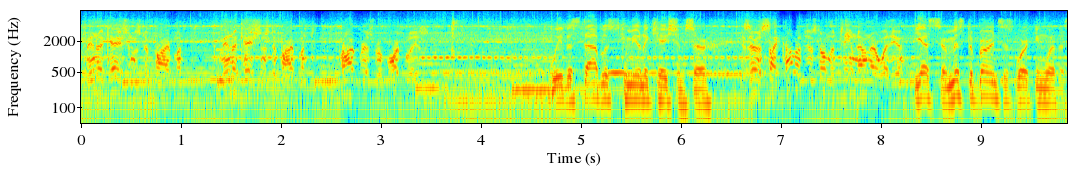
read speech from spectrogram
Communications Department. Communications Department. Progress report, please. We've established communication, sir. Is there a psychologist on the team down there with you? Yes, sir. Mr. Burns is working with us.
